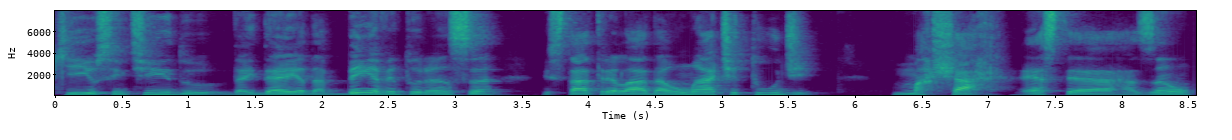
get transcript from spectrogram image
que o sentido da ideia da bem-aventurança está atrelada a uma atitude marchar. Esta é a razão,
